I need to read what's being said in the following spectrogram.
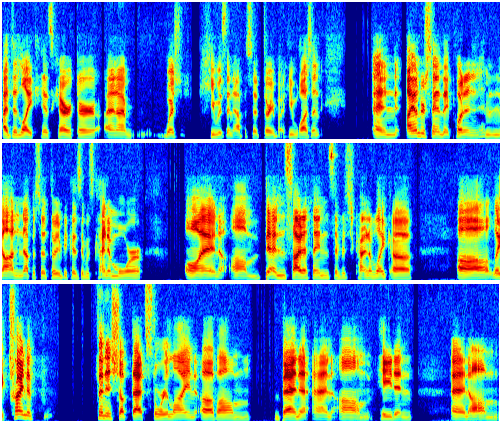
I did like his character, and I wish he was in episode three, but he wasn't. And I understand they put in him not in episode three because it was kind of more on um Ben's side of things. It was kind of like uh uh like trying to finish up that storyline of um Ben and um Hayden and um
